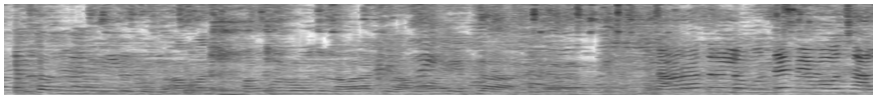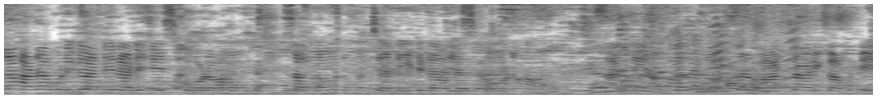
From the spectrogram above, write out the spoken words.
అంతా బిజీ ఉండేటోళ్ళు. పదకొండు రోజులు నవరాత్రి ఎట్లా నవరాత్రుల ముందే మేము చాలా హడావుడిగా అన్ని రెడీ చేసుకోవడం సంగమును మంచిగా నీట్గా చేసుకోవడం అన్ని అందరూ అందరూ మాట్లాడి కమిటీ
